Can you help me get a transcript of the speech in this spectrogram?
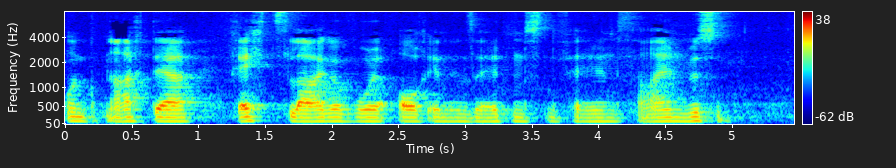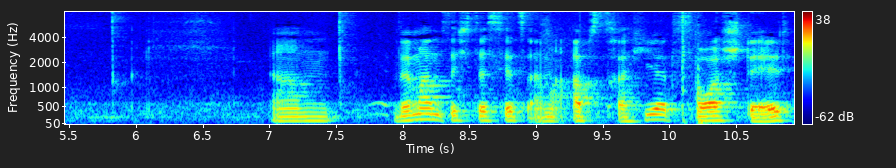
und nach der Rechtslage wohl auch in den seltensten Fällen zahlen müssen. Ähm, wenn man sich das jetzt einmal abstrahiert vorstellt,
